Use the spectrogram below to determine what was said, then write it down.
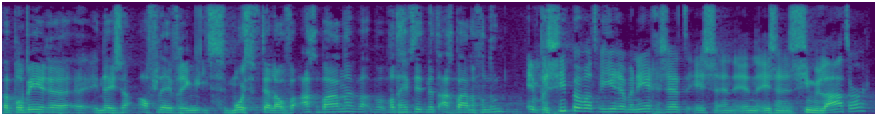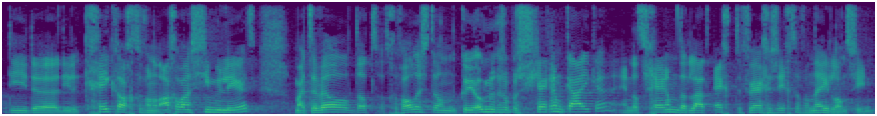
We proberen in deze aflevering iets moois te vertellen over achtbanen. Wat heeft dit met achtbanen van doen? In principe wat we hier hebben neergezet is een, een is een simulator... die de, die de G-krachten van een achtbaan simuleert. Maar terwijl dat het geval is, dan kun je ook nog eens op een scherm kijken. En dat scherm dat laat echt de vergezichten van Nederland zien.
